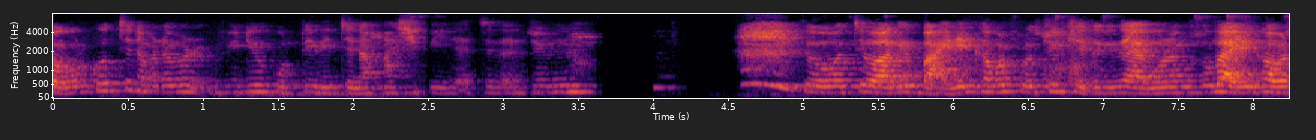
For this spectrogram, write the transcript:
রগড় করছে না মানে আমার ভিডিও করতেই দিচ্ছে না, হাসি পেয়ে যাচ্ছে তার জন্য। তো হচ্ছে ও আগে বাইরের খাবার প্রচুর খেত, কিন্তু এখন আমি ওকে বাইরের খাবার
